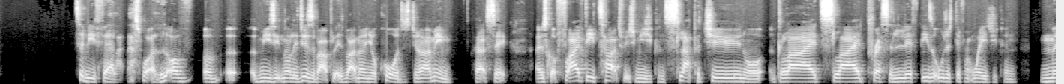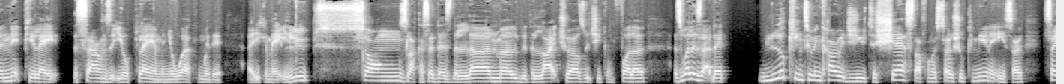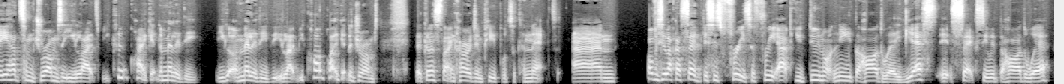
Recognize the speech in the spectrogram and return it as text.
to be fair, like that's what a lot of, of, of music knowledge is about. Is about knowing your chords. Do you know what I mean? That's sick. It's got 5D touch, which means you can slap a tune or glide, slide, press, and lift. These are all just different ways you can manipulate the sounds that you're playing when you're working with it. Uh, you can make loops, songs. Like I said, there's the learn mode with the light trails, which you can follow. As well as that, they're looking to encourage you to share stuff on a social community. So, say you had some drums that you liked, but you couldn't quite get the melody you got a melody that you like, you can't quite get the drums. They're going to start encouraging people to connect. And obviously, like I said, this is free. It's a free app. You do not need the hardware. Yes, it's sexy with the hardware,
